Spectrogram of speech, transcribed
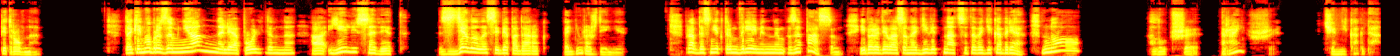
Петровна. Таким образом, не Анна Леопольдовна, а Елисавет сделала себе подарок ко дню рождения. Правда, с некоторым временным запасом, ибо родилась она 19 декабря, но лучше раньше, чем никогда.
